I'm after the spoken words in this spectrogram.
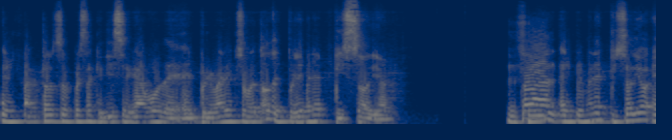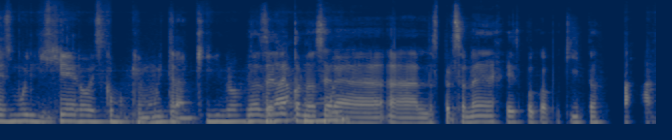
el, factor sorpresa que dice Gabo del primer, sobre todo del primer episodio. Todo el primer episodio es muy ligero, es como que muy tranquilo. Nos dan a conocer a, a, los personajes poco a poquito. Ajá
